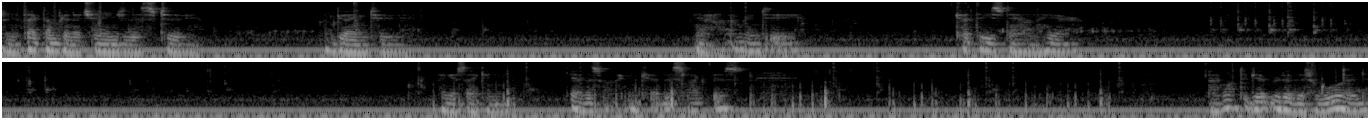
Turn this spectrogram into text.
And in fact, I'm going to change this too. I'm going to, yeah, To cut these down here. I guess I can, yeah, this one, I can cut this like this. I want to get rid of this wood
